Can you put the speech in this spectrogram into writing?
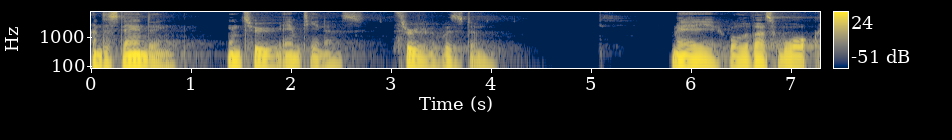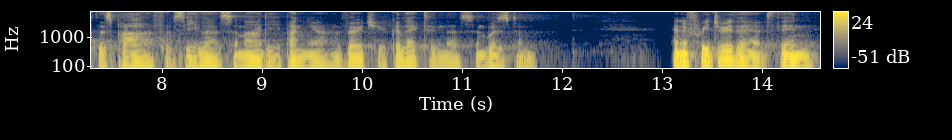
understanding into emptiness through wisdom. May all of us walk this path of sila, samadhi, panya, virtue, collectedness, and wisdom. And if we do that, then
